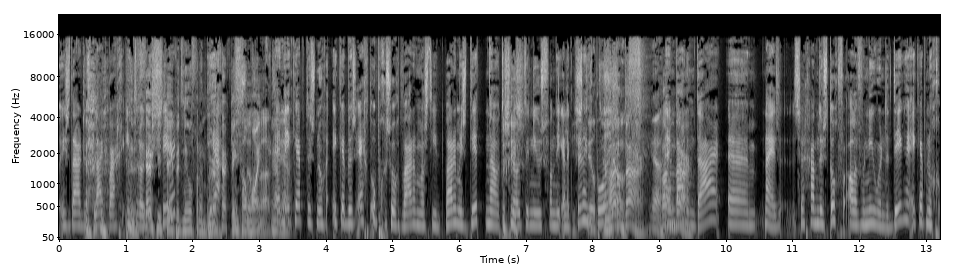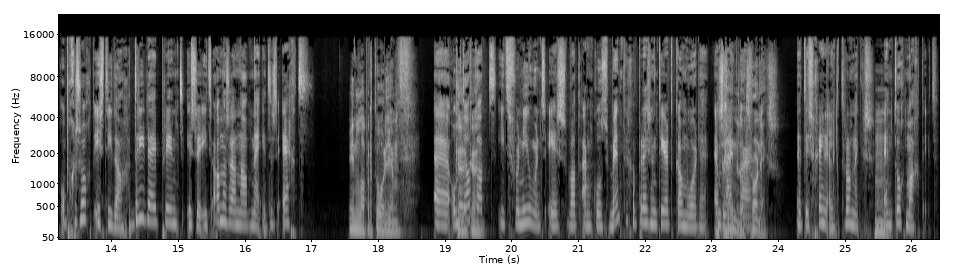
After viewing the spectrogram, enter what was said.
is daar dus blijkbaar de geïntroduceerd. versie 2.0 van een burger Ja. klinkt al mooi. Ja. En Ja. ik heb dus nog, ik heb dus echt opgezocht waarom was die, waarom is dit nou het Precies. grote nieuws van die Electronic. Board? En waarom daar? Ja. Waarom en waarom daar? Ehm, nou ja, ze, ze gaan dus toch voor alle vernieuwende dingen. Ik heb nog opgezocht, is die dan 3D-print? Is er iets anders aan de hand? Nee, het is echt In een laboratorium. eh, omdat Keuken. dat iets vernieuwends is wat aan consumenten gepresenteerd kan worden. En Het is geen electronics. het is geen electronics. Hmm. En toch mag dit.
